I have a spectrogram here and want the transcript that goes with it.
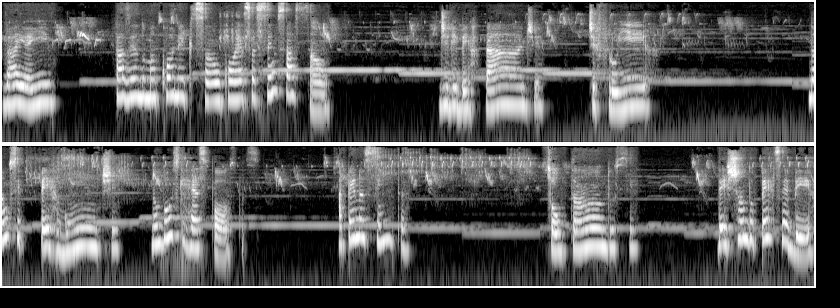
Vai aí fazendo uma conexão com essa sensação de liberdade, de fluir. Não se pergunte não busque respostas. Apenas sinta, soltando-se, deixando perceber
